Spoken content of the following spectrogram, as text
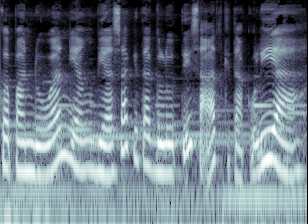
kepanduan yang biasa kita geluti saat kita kuliah.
